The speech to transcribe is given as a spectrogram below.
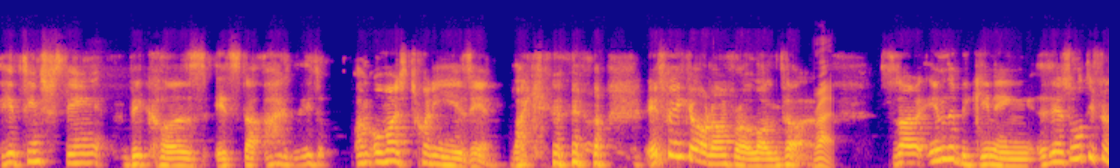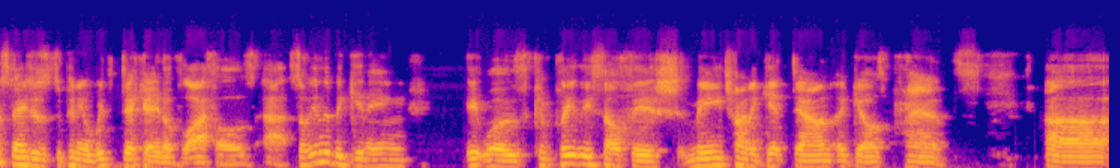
it's interesting because it's the it's, i'm almost 20 years in like it's been going on for a long time Right. So in the beginning, there's all different stages depending on which decade of life I was at. So in the beginning, it was completely selfish, me trying to get down a girl's pants. Uh,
